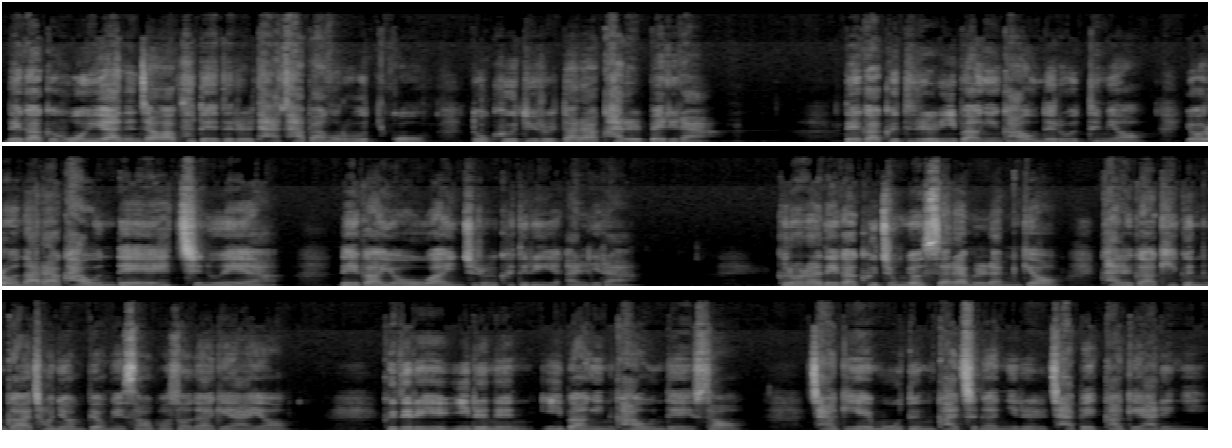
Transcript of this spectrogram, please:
내가 그 호위하는 자와 부대들을 다 사방으로 흩고 또 그 뒤를 따라 칼을 빼리라. 내가 그들을 이방인 가운데로 흩으며 여러 나라 가운데에 해친 후에야 내가 여호와인 줄을 그들이 알리라. 그러나 내가 그중 몇 사람을 남겨 칼과 기근과 전염병에서 벗어나게 하여 그들이 이르는 이방인 가운데에서 자기의 모든 가증한 일을 자백하게 하리니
